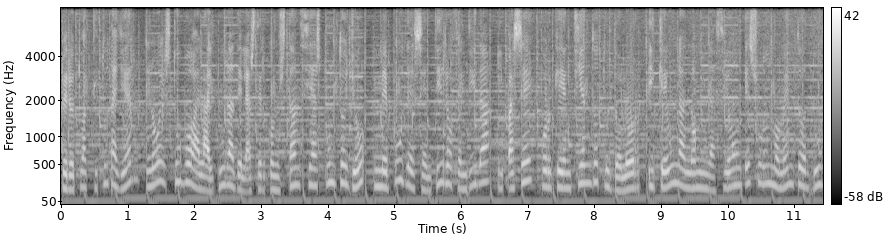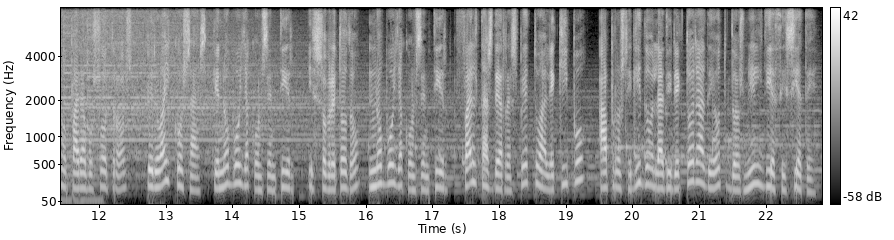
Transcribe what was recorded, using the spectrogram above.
Pero tu actitud ayer no estuvo a la altura de las circunstancias. Yo me pude sentir ofendida y pasé porque entiendo tu dolor y que una nominación es un momento duro para vosotros, pero hay cosas que no voy a consentir, y sobre todo, no voy a consentir faltas de respeto al equipo, ha proseguido la directora de OT 2017.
